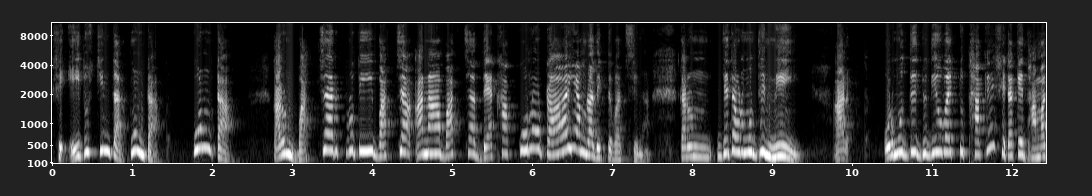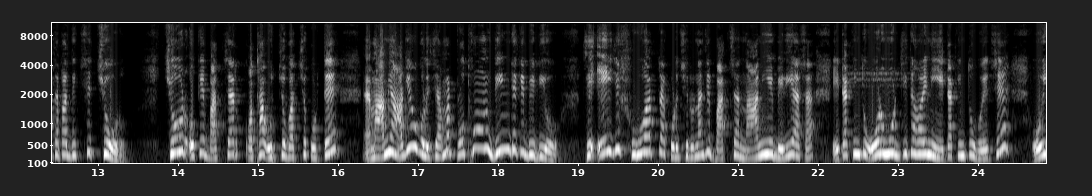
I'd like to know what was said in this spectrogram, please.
সে এই দুশ্চিন্তা কোনটা? কোনটা? কারণ বাচ্চার প্রতি বাচ্চা আনা, বাচ্চা দেখা কোনোটাই আমরা দেখতে পাচ্ছি না। কারণ যেটা ওর মধ্যে নেই। আর ওর মধ্যে যদিও বা একটু থাকে, সেটাকে ধামাচাপা দিচ্ছে চোর। চোর ওকে বাচ্চার কথা উচ্চবাচ্য করতে আমি আগেও বলেছি, আমার প্রথম দিন থেকে ভিডিও যে এই যে শুরুয়াতটা করেছিল না যে বাচ্চা না নিয়ে বেরিয়ে আসা, এটা কিন্তু ওর মর্জিতে হয়নি, এটা কিন্তু হয়েছে ওই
